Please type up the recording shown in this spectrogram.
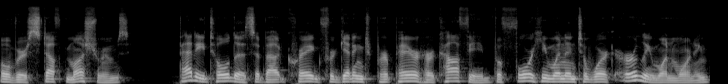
Over stuffed mushrooms, Patty told us about Craig forgetting to prepare her coffee before he went into work early one morning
